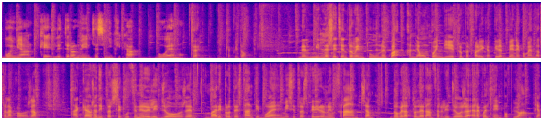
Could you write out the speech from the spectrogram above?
bohemian, che letteralmente significa boemo. Sì, capito? Nel 1621, e qua andiamo un po' indietro per farvi capire bene com'è andata la cosa, a causa di persecuzioni religiose, vari protestanti boemi si trasferirono in Francia, dove la tolleranza religiosa era a quel tempo più ampia.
